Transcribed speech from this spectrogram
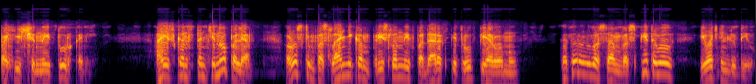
похищенный турками, а из Константинополя русским посланником присланный в подарок Петру Первому, который его сам воспитывал и очень любил.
